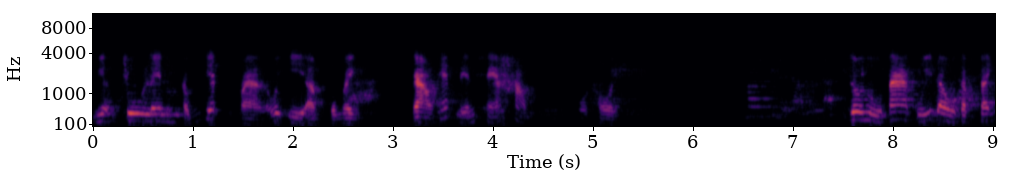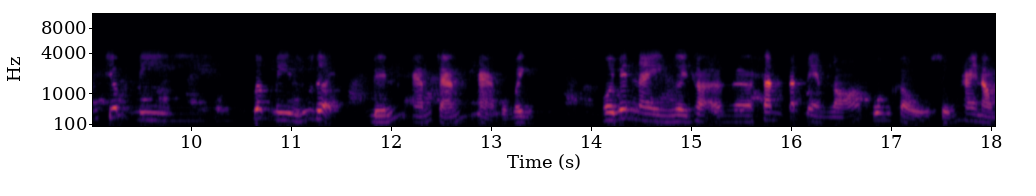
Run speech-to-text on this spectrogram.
miệng chu lên thống thiết và lỗi y ẩm của mình. Gào thét đến xé họng một hồi rồi hủ ta cúi đầu tập tễnh trước đi bước đi rũ rượi đến ám chán hả của mình. Ngồi bên này, người thợ ờ, săn tắt đèn ló, buông khẩu súng hai nòng,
